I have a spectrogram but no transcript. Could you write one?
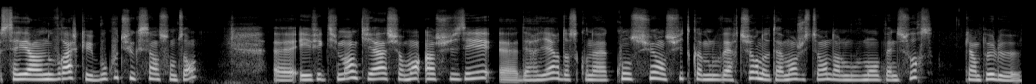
c'est un ouvrage qui a eu beaucoup de succès en son temps. Euh, et effectivement qui a sûrement infusé euh, derrière dans ce qu'on a conçu ensuite comme l'ouverture, notamment justement dans le mouvement open source, qui est un peu le,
